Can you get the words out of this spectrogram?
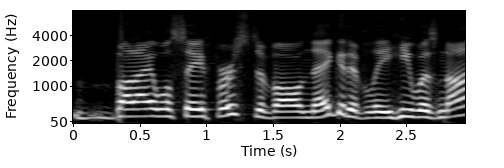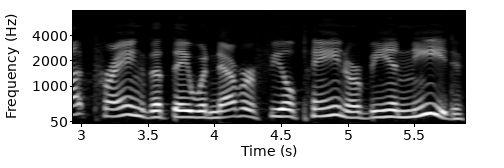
But I will say, first of all, negatively, he was not praying that they would never feel pain or be in need.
